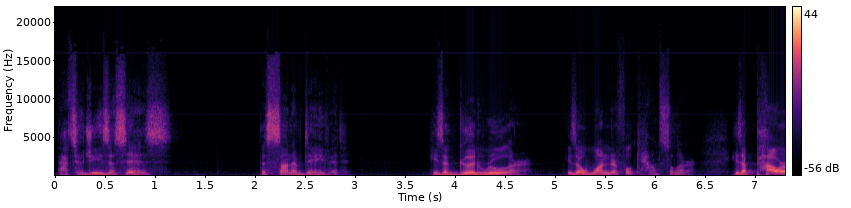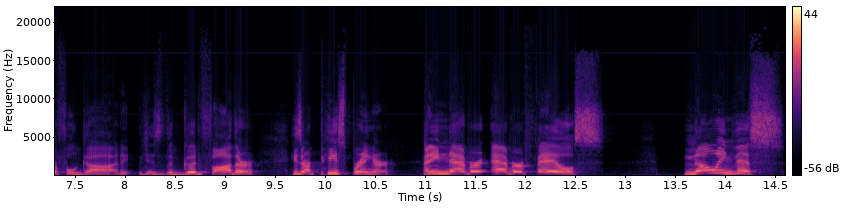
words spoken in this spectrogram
That's who Jesus is the Son of David. He's a good ruler, he's a wonderful counselor, he's a powerful God, he's the good Father, he's our peace bringer, and he never, ever fails. Knowing this,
